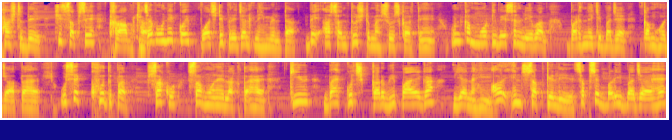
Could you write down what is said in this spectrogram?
फ़र्स्ट डे ही सबसे खराब था। जब उन्हें कोई पॉजिटिव रिज़ल्ट नहीं मिलता, वे असंतुष्ट महसूस करते हैं। उनका मोटिवेशन लेवल बढ़ने की बजाय कम हो जाता है। उसे खुद पर शक सब होने लगता है। कि वह कुछ कर भी पाएगा या नहीं। और इन सब के लिए सबसे बड़ी वजह है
